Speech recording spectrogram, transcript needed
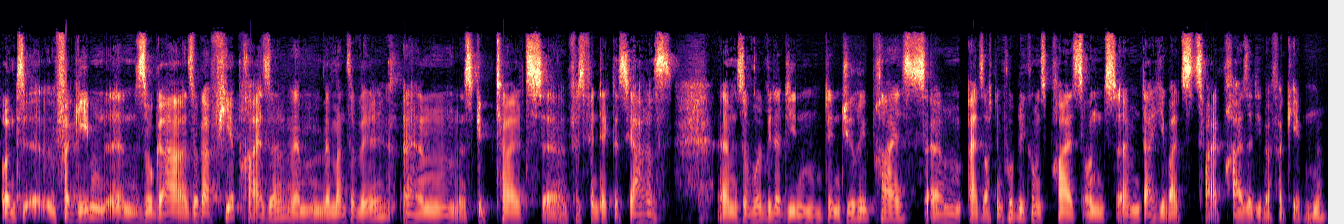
Und äh, vergeben äh, sogar, sogar vier Preise, wenn, wenn man so will. Ähm, es gibt halt äh, fürs Fintech des Jahres ähm, sowohl wieder den, den Jurypreis ähm, als auch den Publikumspreis und ähm, da jeweils zwei Preise, die wir vergeben. Ne?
